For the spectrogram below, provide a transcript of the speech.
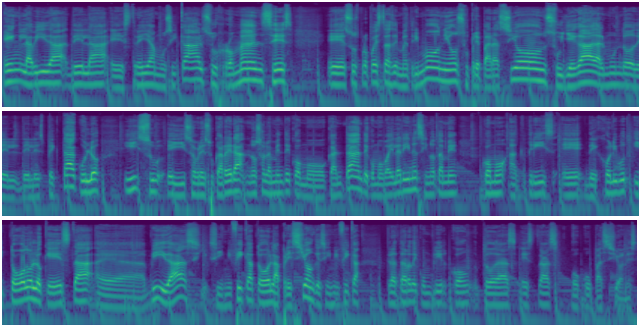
en la vida de la estrella musical, sus romances, eh, sus propuestas de matrimonio, su preparación, su llegada al mundo del, espectáculo y, sobre su carrera no solamente como cantante, como bailarina, sino también como actriz eh, de Hollywood y todo lo que esta eh, vida significa, toda la presión que significa tratar de cumplir con todas estas ocupaciones.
